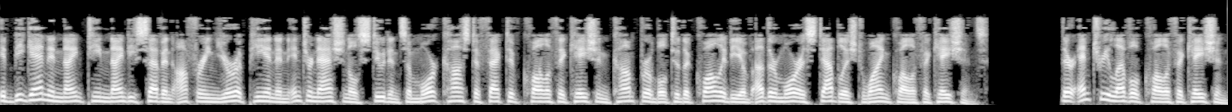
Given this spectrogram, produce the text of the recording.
It began in 1997 offering European and international students a more cost-effective qualification comparable to the quality of other more established wine qualifications. Their entry-level qualification,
